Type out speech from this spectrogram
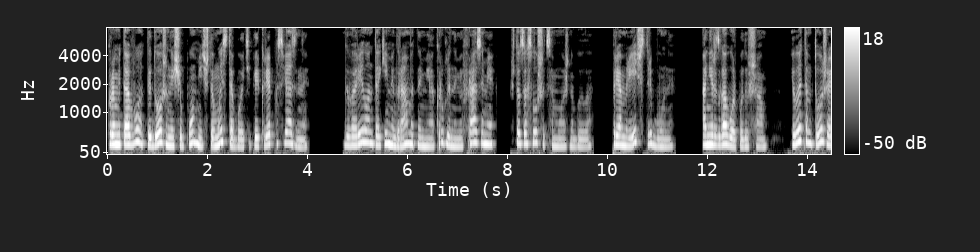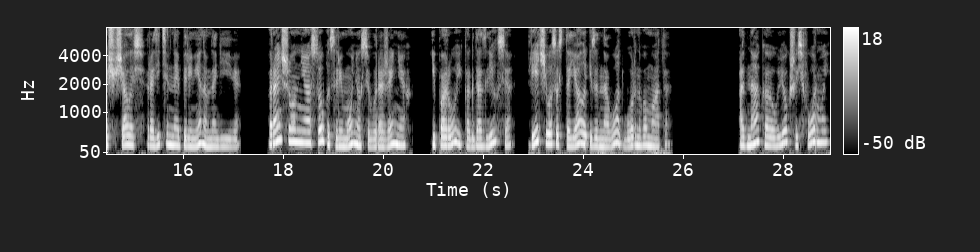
Кроме того, ты должен еще помнить, что мы с тобой теперь крепко связаны. Говорил он такими грамотными, округленными фразами, что заслушаться можно было. Прям речь с трибуны, а не разговор по душам. И в этом тоже ощущалась разительная перемена в Нагиеве. Раньше он не особо церемонился в выражениях, и порой, когда злился, речь его состояла из одного отборного мата. Однако, увлекшись формой,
